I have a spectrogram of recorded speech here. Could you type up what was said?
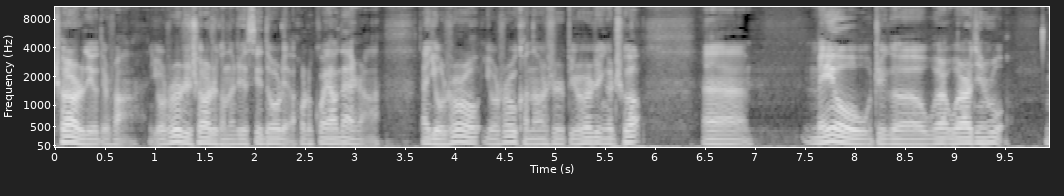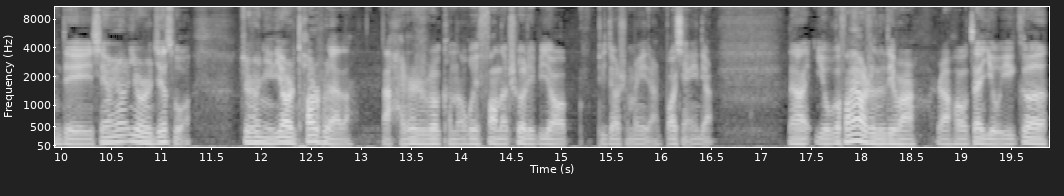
车钥匙得有地放，有时候这车钥匙可能这塞兜里或者挂腰带上啊。但有时候，有时候可能是，比如说这个车，呃，没有这个无钥无钥匙进入，你得先用钥匙解锁。这时候你钥匙掏出来了，那还是说可能会放到车里比较比较什么一点，保险一点。那有个放钥匙的地方，然后再有一个，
